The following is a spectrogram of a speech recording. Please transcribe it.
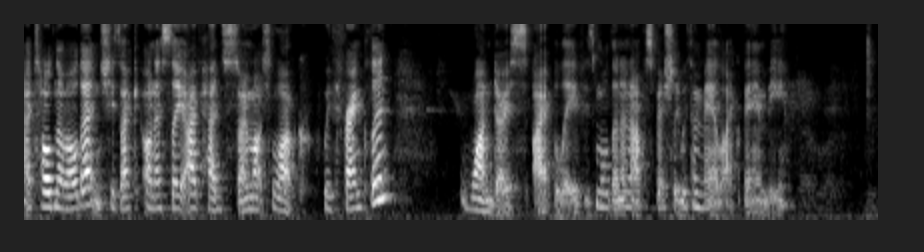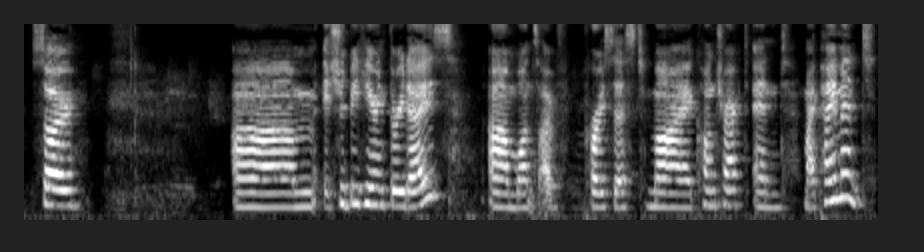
I told Noelle that and she's like, honestly, I've had so much luck with Franklin. one dose, I believe, is more than enough, especially with a mare like Bambi. So um, it should be here in three days um, once I've processed my contract and my payment.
